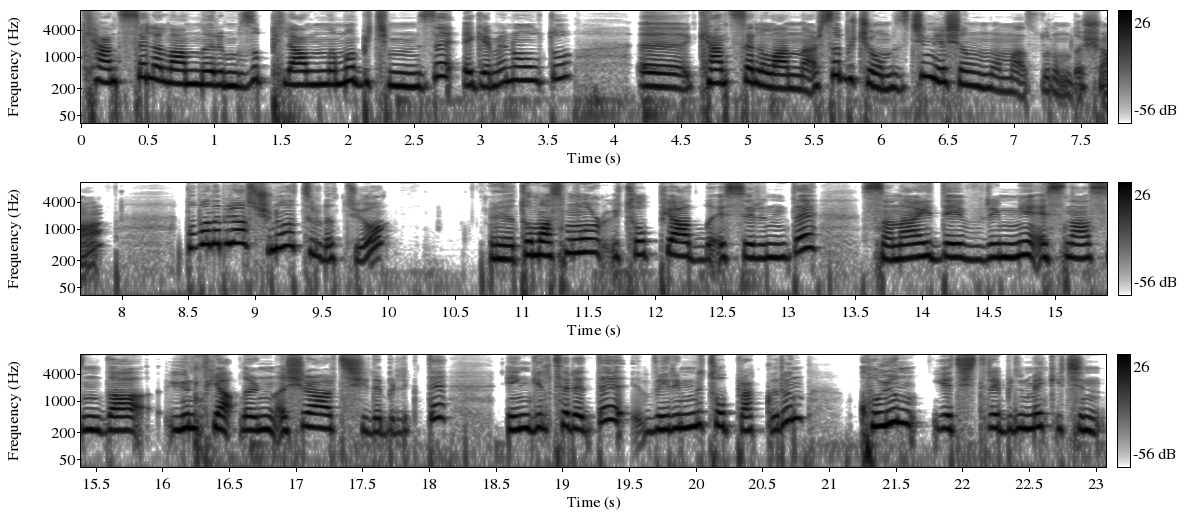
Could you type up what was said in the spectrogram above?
kentsel alanlarımızı planlama biçimimize egemen oldu. E, kentsel alanlarsa birçoğumuz için yaşanılmaz durumda şu an. Bu bana biraz şunu hatırlatıyor. E, Thomas More Ütopya adlı eserinde sanayi devrimi esnasında yün fiyatlarının aşırı artışıyla birlikte İngiltere'de verimli toprakların koyun yetiştirebilmek için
